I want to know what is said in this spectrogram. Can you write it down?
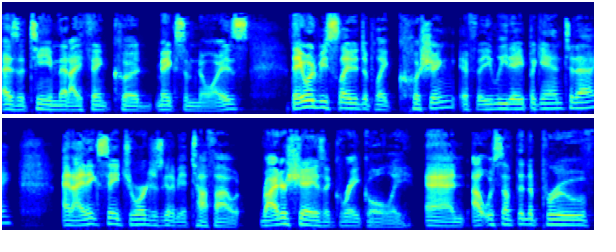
as a team that I think could make some noise. They would be slated to play Cushing if the Elite Eight began today. And I think St. George is going to be a tough out. Ryder Shea is a great goalie and out with something to prove.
